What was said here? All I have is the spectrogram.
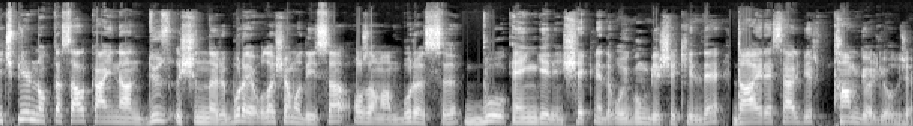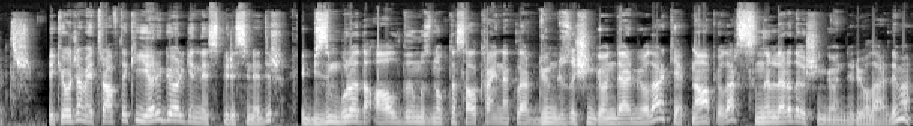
Hiçbir noktasal kaynağın düz ışınları buraya ulaşamadıysa o zaman burası bu engelin şekline de uygun bir şekilde dairesel bir tam gölge olacaktır. Peki hocam etraftaki yarı gölgenin esprisi nedir? E bizim burada aldığımız noktasal kaynaklar dümdüz ışın göndermiyorlar ki. Ne yapıyorlar? Sınırlara da ışın gönderiyorlar değil mi?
